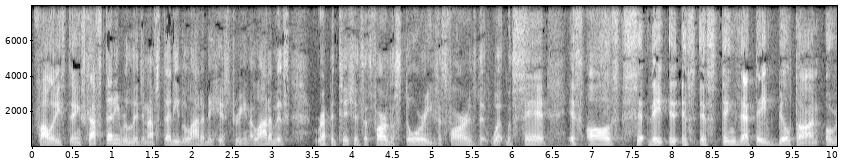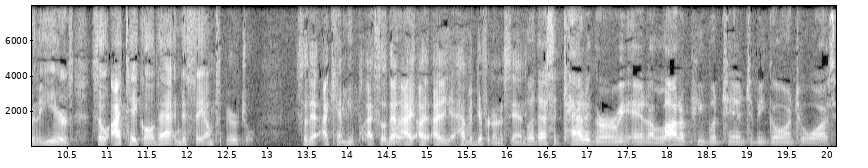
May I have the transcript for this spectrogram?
follow these things, 'cause I've studied religion. I've studied a lot of the history, and a lot of it's repetitious as far as the stories, as far as the, what was said. It's all, they, it's, it's things that they've built on over the years. So I take all that and just say I'm spiritual. So that I can't be, so that I, I, I have a different understanding. But that's a category, and a lot of people tend to be going towards,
